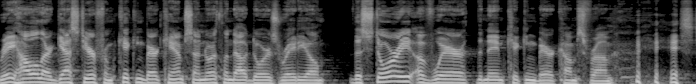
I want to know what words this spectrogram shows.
Ray Howell, our guest here from Kicking Bear Camps on Northland Outdoors Radio. The story of where the name Kicking Bear comes from is,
